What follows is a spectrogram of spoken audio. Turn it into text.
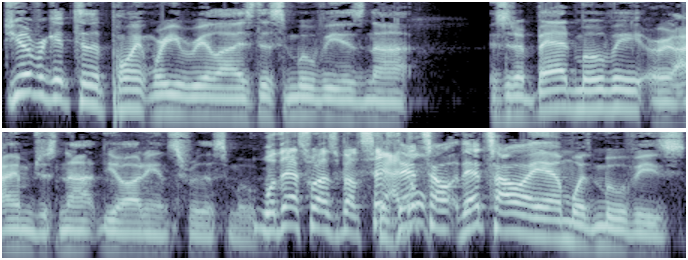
do you ever get to the point where you realize this movie is not, is it a bad movie or I am just not the audience for this movie? Well, that's what I was about to say. That's how that's how I am with movies.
